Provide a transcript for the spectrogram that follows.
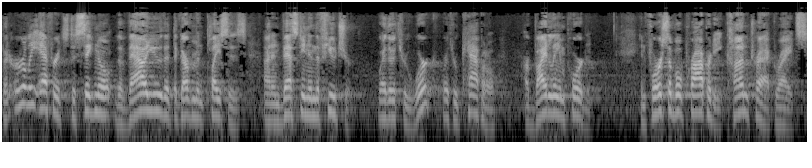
But early efforts to signal the value that the government places on investing in the future, whether through work or through capital, are vitally important. Enforceable property, contract rights,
